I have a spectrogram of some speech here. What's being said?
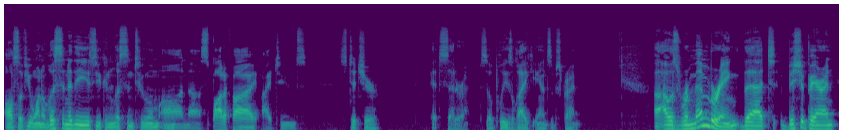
Also, if you want to listen to these, you can listen to them on uh, Spotify, iTunes, Stitcher, etc. So please like and subscribe. Uh, I was remembering that Bishop Barron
